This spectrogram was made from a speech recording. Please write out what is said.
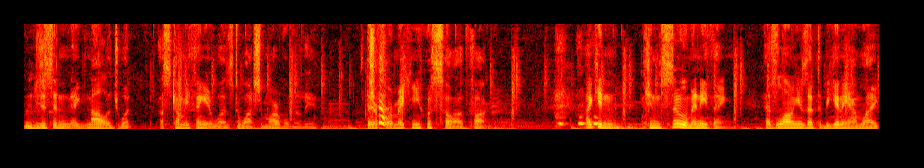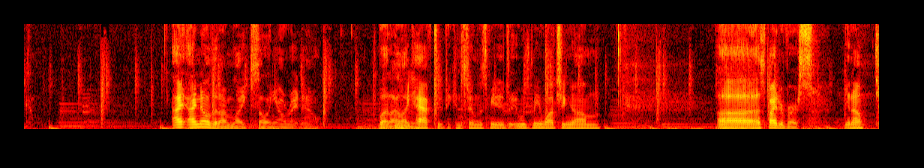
Mhm. You just didn't acknowledge what a scummy thing it was to watch the Marvel movie. Therefore, making you a sellout fuck. I can consume anything as long as at the beginning I'm like, I I know that I'm like selling out right now, but I like have to to consume this media. It, it was me watching um uh Spider Verse, you know.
